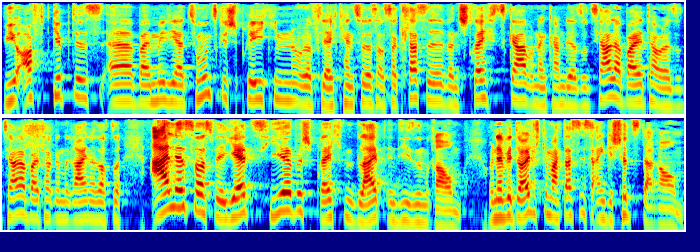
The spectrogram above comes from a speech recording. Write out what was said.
wie oft gibt es äh, bei Mediationsgesprächen, oder vielleicht kennst du das aus der Klasse, wenn es Stress gab und dann kam der Sozialarbeiter oder Sozialarbeiterin rein und sagt so, alles, was wir jetzt hier besprechen, bleibt in diesem Raum. Und dann wird deutlich gemacht, das ist ein geschützter Raum.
